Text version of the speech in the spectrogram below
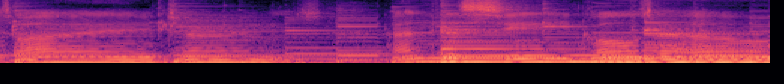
tide turns and the sea calls out.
